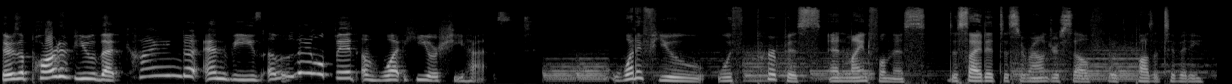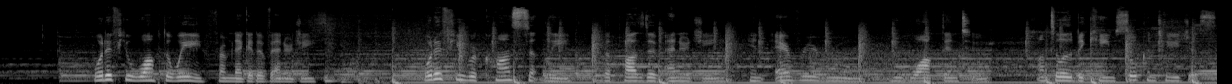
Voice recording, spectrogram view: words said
there's a part of you that kind of envies a little bit of what he or she has. What if you, with purpose and mindfulness, decided to surround yourself with positivity? What if you walked away from negative energy? What if you were constantly the positive energy in every room you walked into until it became so contagious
